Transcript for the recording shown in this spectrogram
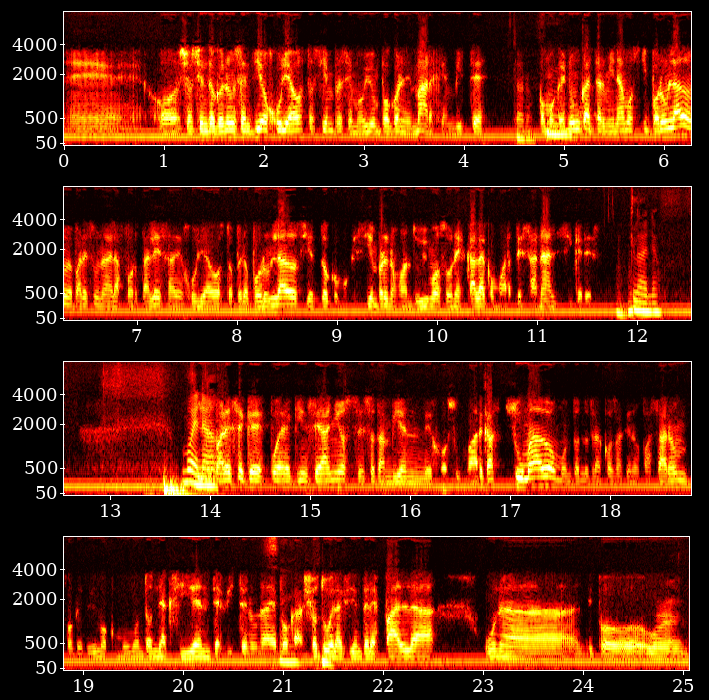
Eh, o yo siento que en un sentido Julio Agosto siempre se movió un poco en el margen, ¿viste? Claro. Como que Mm. nunca terminamos, y por un lado me parece una de las fortalezas de Julio Agosto, pero por un lado siento como que siempre nos mantuvimos a una escala como artesanal, si querés. Claro. Y me parece que después de 15 años eso también dejó sus marcas, sumado a un montón de otras cosas que nos pasaron, porque tuvimos como un montón de accidentes, viste, en una Sí. época. Yo tuve el accidente de la espalda, una, tipo, un-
